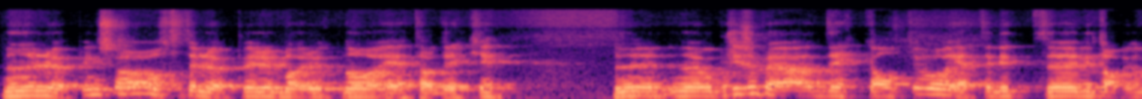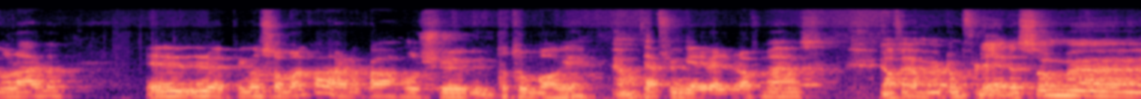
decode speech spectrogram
Men under løping så er det ofte at jeg løper bare uten å ete og drikke. Men Når jeg går på ski, så pleier jeg å drikke alltid og ete litt, øh, litt avhengig av når det er. Men øh, løping om sommeren kan være noe halv sju på tom mage. Ja. Det fungerer veldig bra for meg. Altså. Ja, for jeg har hørt om flere som eh,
